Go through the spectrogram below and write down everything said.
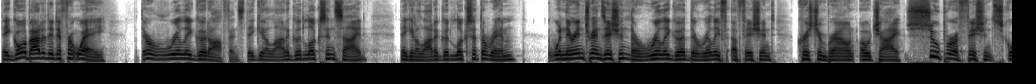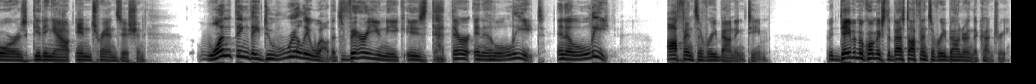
They go about it a different way, but they're really good offense. They get a lot of good looks inside. They get a lot of good looks at the rim. When they're in transition, they're really good. They're really efficient. Christian Braun, Ochai, super efficient scores getting out in transition. One thing they do really well that's very unique is that they're an elite, an elite offensive rebounding team. I mean, David McCormack's the best offensive rebounder in the country.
